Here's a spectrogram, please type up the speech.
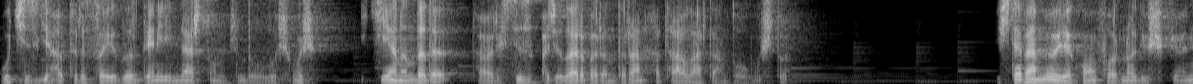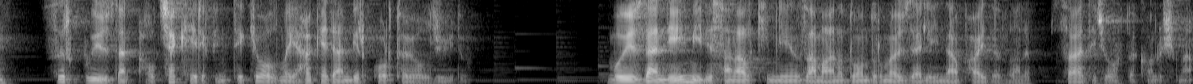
Bu çizgi hatırı sayılır deneyimler sonucunda oluşmuş, iki yanında da tarifsiz acılar barındıran hatalardan doğmuştu. İşte ben böyle konforuna düşkün, sırf bu yüzden alçak herifin teki olmayı hak eden bir orta yolcuydum. Bu yüzden değil miydi sanal kimliğin zamanı dondurma özelliğinden faydalanıp sadece orada konuşmam?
